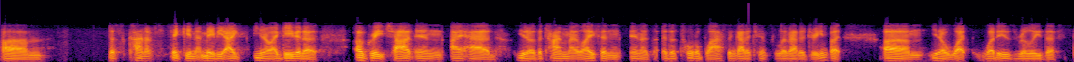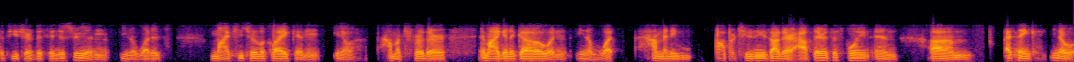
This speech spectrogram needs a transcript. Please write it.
um, just kind of thinking that maybe I, you know, I gave it a, a great shot and I had, you know, the time of my life and, and a, a total blast and got a chance to live out a dream. But, um, you know, what, what is really the, the future of this industry and, you know, what does my future look like and, you know, how much further am I going to go and, you know, what, how many opportunities are there out there at this point? And, um, I think, you know,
